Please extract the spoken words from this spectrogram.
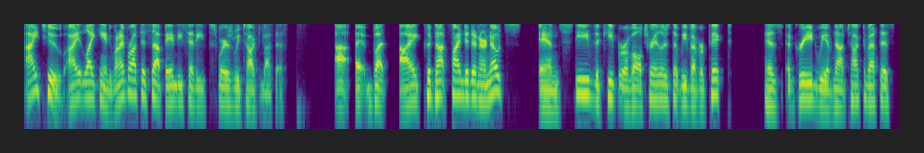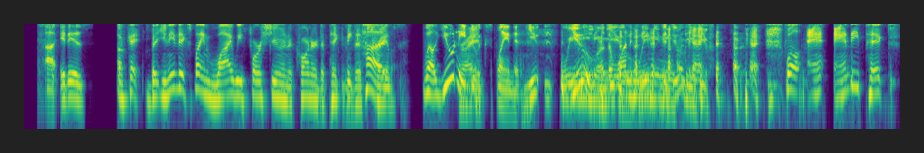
I too. I like Andy. When I brought this up, Andy said he swears we talked about this. Uh, uh, but I could not find it in our notes. And Steve, the keeper of all trailers that we've ever picked, has agreed we have not talked about this. Uh, it is Okay, but you need to explain why we forced you in a corner to pick this trailer. Well, you need to explain it. You, We you are the you. one who We needs to do it. Okay. Well, A- Andy picked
